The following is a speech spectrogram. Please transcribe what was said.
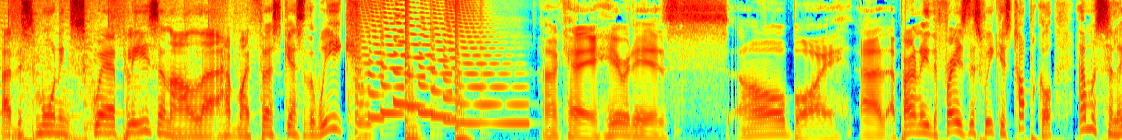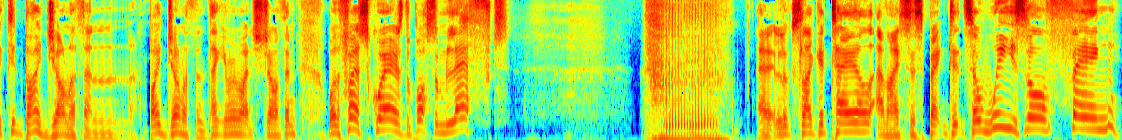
uh, this morning's square, please, and I'll uh, have my first guess of the week. Okay, here it is. Oh boy. Uh, apparently, the phrase this week is topical and was selected by Jonathan. By Jonathan. Thank you very much, Jonathan. Well, the first square is the bottom left. And it looks like a tail, and I suspect it's a weasel thing.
